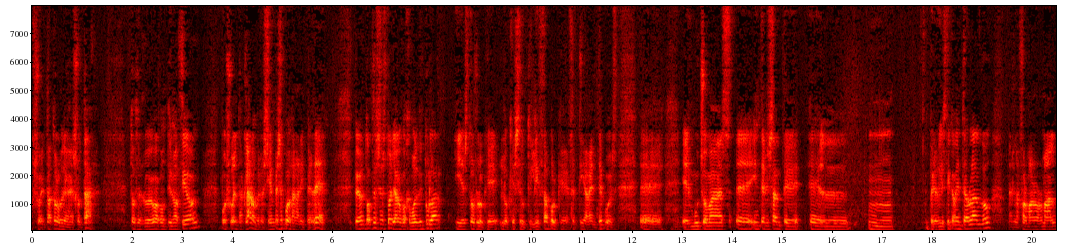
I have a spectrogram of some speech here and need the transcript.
suelta todo lo que tenga que soltar. Entonces luego a continuación, pues suelta, claro, pero siempre se puede ganar y perder. Pero entonces esto ya lo cogemos de titular y esto es lo que, lo que se utiliza porque efectivamente pues eh, es mucho más eh, interesante el, mm, periodísticamente hablando, en la forma normal,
